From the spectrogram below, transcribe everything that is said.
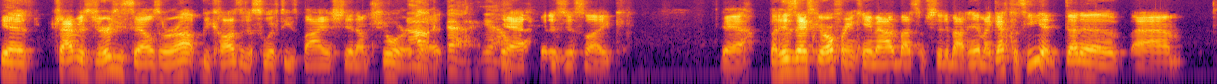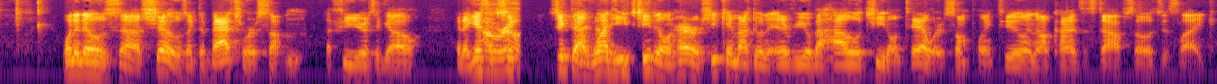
Yeah, Travis jersey sales are up because of the Swifties buying shit, I'm sure. Oh, but, yeah, yeah. Yeah, but it's just like, yeah. But his ex girlfriend came out about some shit about him, I guess, because he had done a um, one of those uh, shows, like The Bachelor or something a few years ago, and I guess oh, the really? chick, chick that won, he cheated on her. She came out doing an interview about how he'll cheat on Taylor at some point too, and all kinds of stuff. So it's just like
